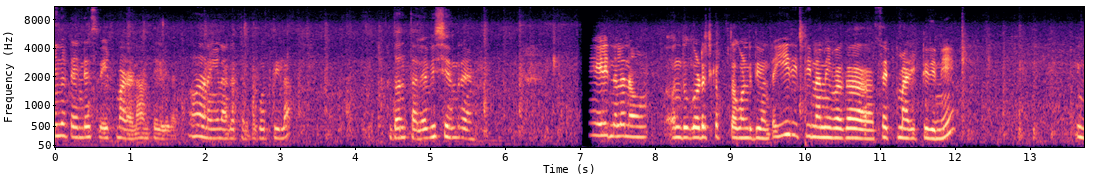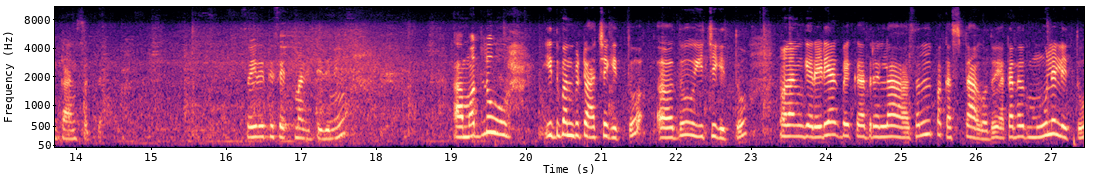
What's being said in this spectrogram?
ಇನ್ನು ಟೆನ್ ಡೇಸ್ ವೆಯ್ಟ್ ಮಾಡೋಣ ಅಂತ ಹೇಳಿದೆ. ನೋಡೋಣ ಏನಾಗುತ್ತೆ ಅಂತ, ಗೊತ್ತಿಲ್ಲ. ಅದೊಂದು ತಲೆ ಬಿಸಿ ಅಂದರೆ. ಹೇಳಿದ್ನಲ್ಲ ನಾವು ಒಂದು ಗೋಡ್ರೇಜ್ ಕಪ್ ತೊಗೊಂಡಿದ್ದೀವಿ ಅಂತ. ಈ ರೀತಿ ನಾನು ಇವಾಗ ಸೆಟ್ ಮಾಡಿಟ್ಟಿದ್ದೀನಿ. ಹಿಂಗೆ ಕಾಣಿಸುತ್ತೆ. ಸೊ ಈ ರೀತಿ ಸೆಟ್ ಮಾಡಿಟ್ಟಿದ್ದೀನಿ. ಮೊದಲು ಇದು ಬಂದುಬಿಟ್ಟು ಆಚೆಗಿತ್ತು, ಅದು ಈಚೆಗಿತ್ತು. ನನಗೆ ರೆಡಿ ಆಗಬೇಕಾದ್ರೆಲ್ಲ ಸ್ವಲ್ಪ ಕಷ್ಟ ಆಗೋದು. ಯಾಕಂದರೆ ಅದು ಮೂಲೆಯಲ್ಲಿತ್ತು.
